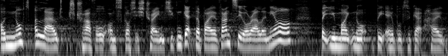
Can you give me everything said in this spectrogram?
are not allowed to travel on Scottish trains. You can get there by Avanti or LNER, but you might not be able to get home.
